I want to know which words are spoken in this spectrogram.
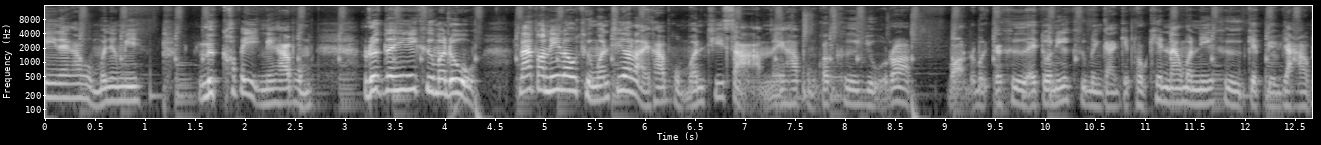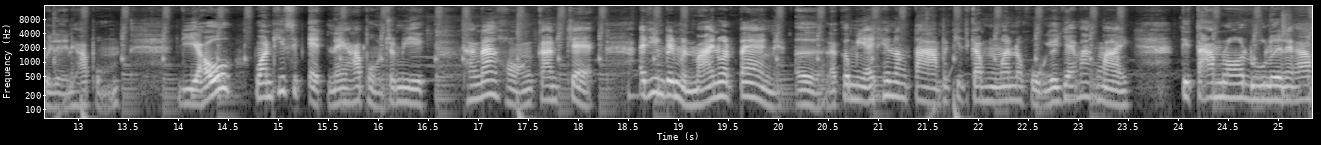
นี้นะครับผมมันยังมีลึกเข้าไปอีกนะครับผมลึกในที่นี้คือมาดู ณตอนนี้เราถึงวันที่เท่าไหร่ครับผมวันที่สามนะครับผมก็คืออยู่รอดบอร์ดระเบิดก็คือไอตัวนี้ก็คือเป็นการเก็บโทเค็นนะวันนี้คือเก็บยาวๆไปเลยนะครับผมเดี๋ยววันที่ 11 นะครับผมจะมีทางด้านของการแจกไอที่มันเป็นเหมือนไม้นวดแป้งเนี่ยเออแล้วก็มีไอเทมต่างๆ เป็นกิจกรรมของมันโอ้โหเยอะแยะมากมาย ติดตามรอดูเลยนะครับ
